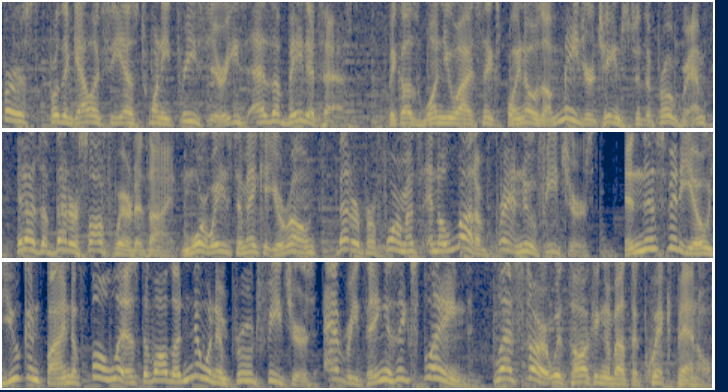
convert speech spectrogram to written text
first for the Galaxy S23 series as a beta test. Because One UI 6.0 is a major change to the program, it has a better software design, more ways to make it your own, better performance, and a lot of brand new features. In this video, you can find a full list of all the new and improved features. Everything is explained. Let's start with talking about the Quick panel.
